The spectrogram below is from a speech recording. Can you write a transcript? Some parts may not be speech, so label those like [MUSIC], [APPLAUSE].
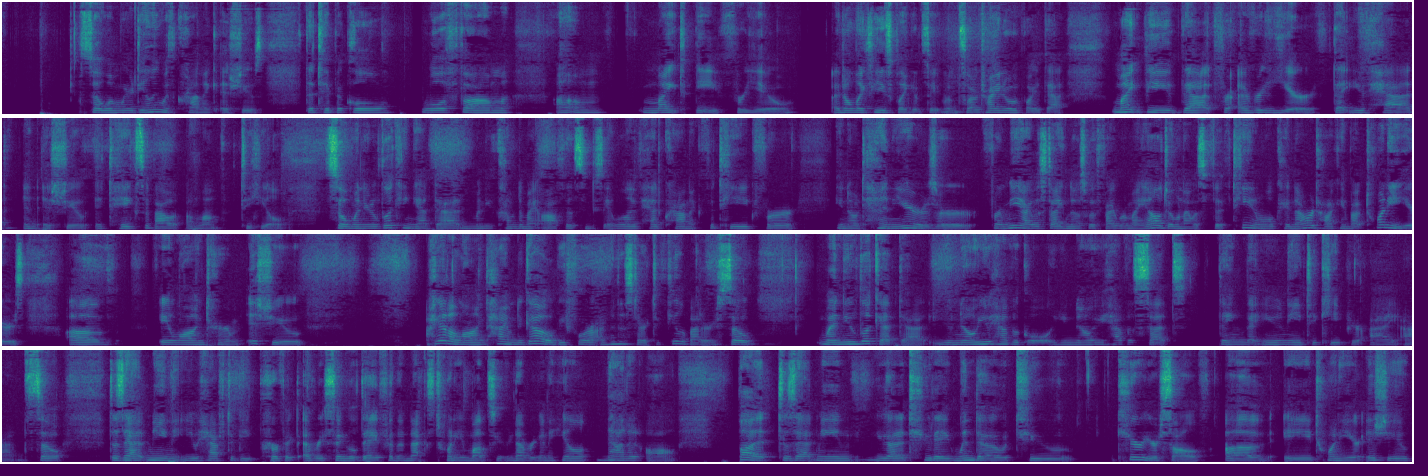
So, when we're dealing with chronic issues, the typical rule of thumb um, might be for you. I don't like to use blanket statements, so I'm trying to avoid that. Might be that for every year that you've had an issue, it takes about a month to heal. So when you're looking at that and when you come to my office and you say, well, I've had chronic fatigue for, you know, 10 years, or for me, I was diagnosed with fibromyalgia when I was 15. Well, okay, now we're talking about 20 years of a long term issue. I got a long time to go before I'm going to start to feel better. So when you look at that, you know you have a goal, you know you have a set thing that you need to keep your eye on. So, does that mean you have to be perfect every single day for the next 20 months? You're never going to heal? Not at all. But does that mean you got a two day window to cure yourself of a 20 year issue?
